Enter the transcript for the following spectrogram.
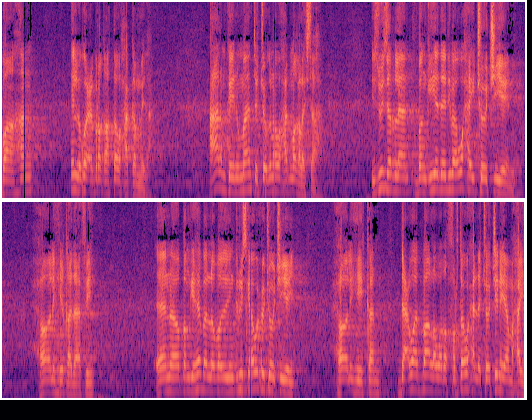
baahan in lagu cibro qaato waxaa ka mid a caalamkaynu maanta joogno waxaad maqlaysaa. Switzerland bangiyadeedii baa waxay joojiyeen xoolihii qadaafi bangi hebel ingiriiska wuxuu joojiyey xoolihii kan. Dacwaad baa la wada furto waxaa la joojinayaa maxay?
